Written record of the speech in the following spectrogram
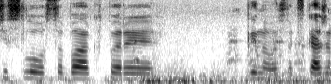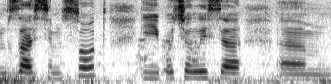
число собак перекинулось, так скажемо, за 700 і почалися ем,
